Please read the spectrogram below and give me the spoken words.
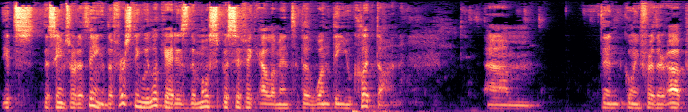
it's the same sort of thing. The first thing we look at is the most specific element, the one thing you clicked on. Um, then going further up,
